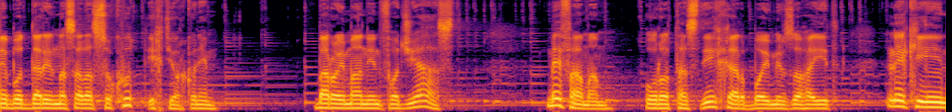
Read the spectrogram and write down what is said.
мебуд дар ин масъала сукут ихтиёр кунем. Барои ман ин фоҷиа аст. Мефаҳмам ӯро тасдиқ кард бои мирзо ҳаид. Лекин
